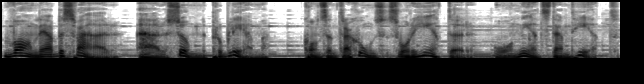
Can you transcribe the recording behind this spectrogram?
Vanliga besvär är sömnproblem, koncentrationssvårigheter och nedstämdhet.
